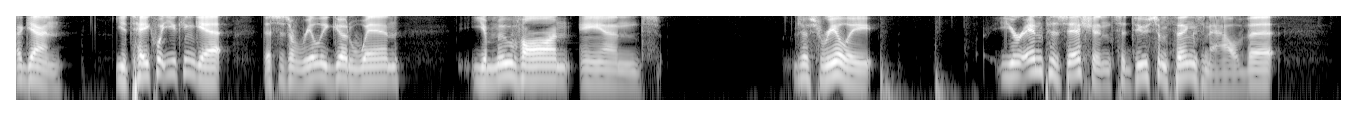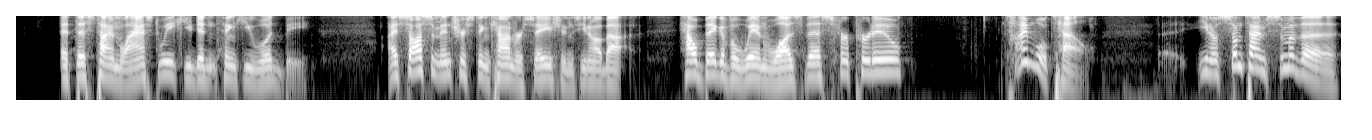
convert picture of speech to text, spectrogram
again, you take what you can get. This is a really good win. You move on and just really you're in position to do some things now that at this time last week you didn't think you would be. I saw some interesting conversations, you know, about how big of a win was this for Purdue. Time will tell. You know, sometimes some of the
